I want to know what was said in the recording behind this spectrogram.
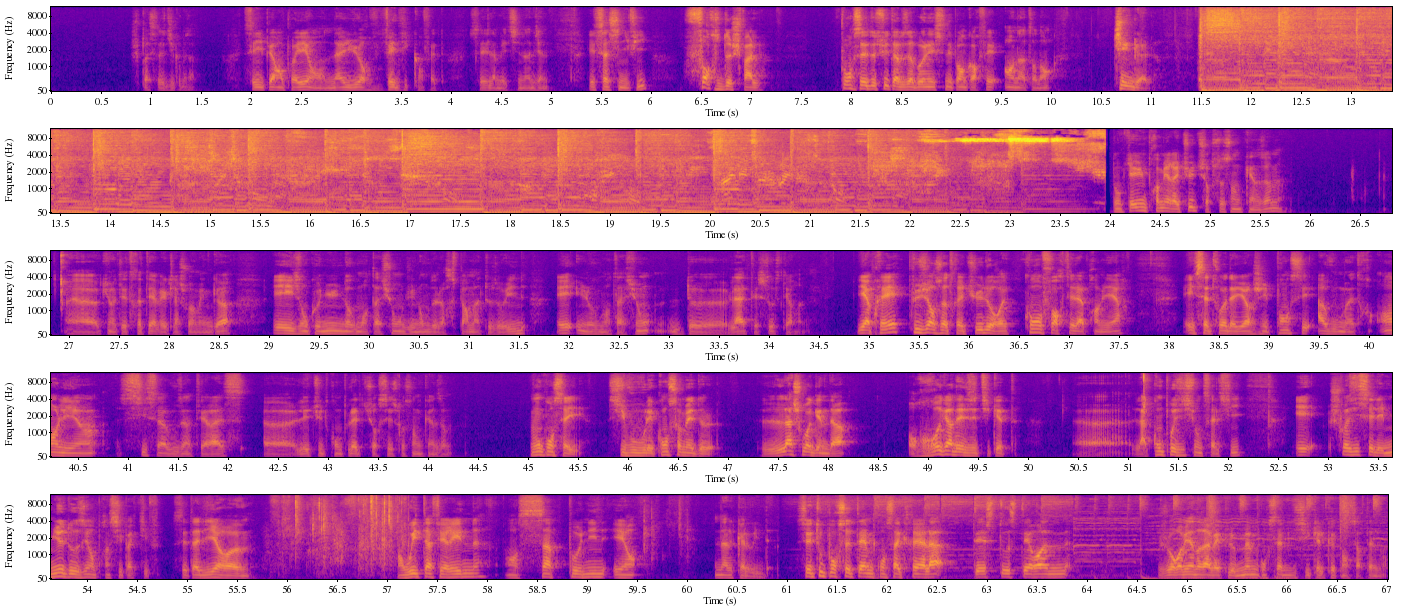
Je sais pas si ça se dit comme ça. C'est hyper employé en ayurvédique en fait. C'est la médecine indienne. Et ça signifie force de cheval. Pensez de suite à vous abonner si ce n'est pas encore fait. En attendant, jingle Donc il y a eu une première étude sur 75 hommes euh, qui ont été traités avec la l'ashwagandha et ils ont connu une augmentation du nombre de leurs spermatozoïdes et une augmentation de la testostérone. Et après, plusieurs autres études auraient conforté la première et cette fois d'ailleurs, j'ai pensé à vous mettre en lien, si ça vous intéresse, euh, l'étude complète sur ces 75 hommes. Mon conseil, si vous voulez consommer de l'ashwagandha, regardez les étiquettes, euh, la composition de celle-ci, et choisissez les mieux dosés en principe actif, c'est-à-dire euh, en witaférine, en saponine et en alcaloïdes. C'est tout pour ce thème consacré à la testostérone. Je reviendrai avec le même concept d'ici quelques temps certainement.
